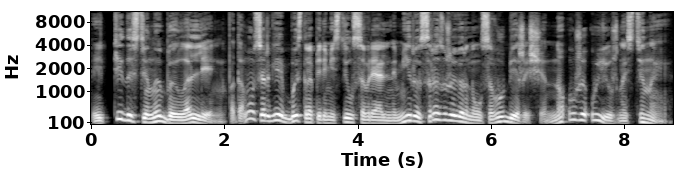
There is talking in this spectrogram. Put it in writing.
Идти до стены было лень, потому Сергей быстро переместился в реальный мир и сразу же вернулся в убежище, но уже у южной стены.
